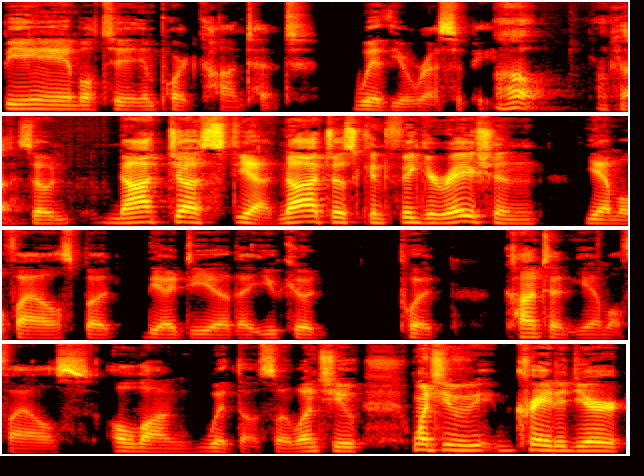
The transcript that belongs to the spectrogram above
being able to import content with your recipe. Oh, okay. So not just yeah, not just configuration YAML files, but the idea that you could put content YAML files along with those. So once you once you created your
